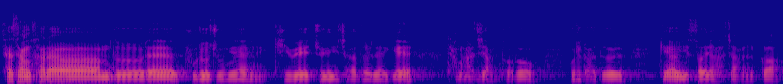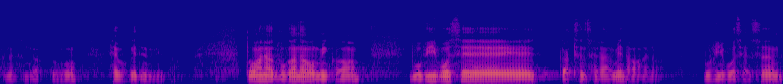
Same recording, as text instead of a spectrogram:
세상 사람들의 부류 중에 기회주의자들에게 당하지 않도록 우리가 늘 깨어 있어야 하지 않을까 하는 생각도 해보게 됩니다. 또 하나 누가 나옵니까? 무비보셋 같은 사람이 나와요. 무비보셋은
